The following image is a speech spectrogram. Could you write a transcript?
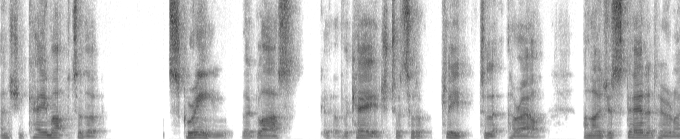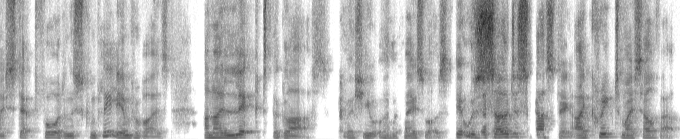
And she came up to the screen, the glass of the cage, to sort of plead to let her out. And I just stared at her and I stepped forward, and this was completely improvised. And I licked the glass where she where her face was. It was so disgusting. I creeped myself out.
